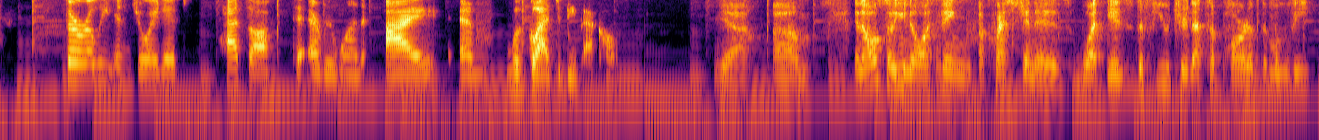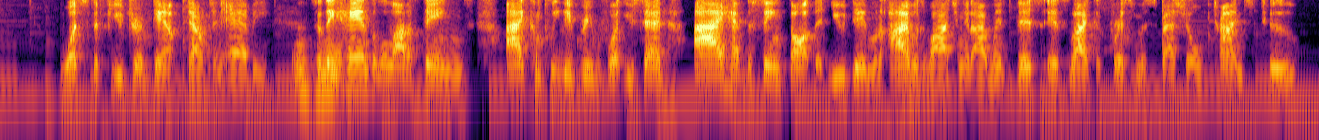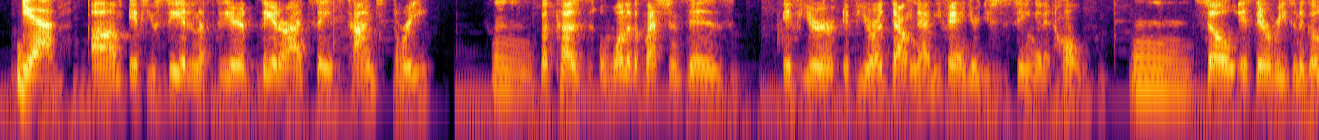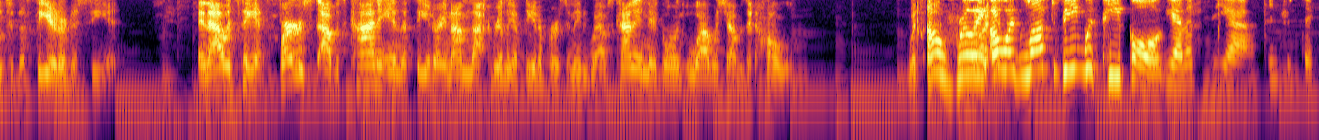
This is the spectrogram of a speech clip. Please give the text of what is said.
thoroughly enjoyed it. Hats off to everyone. I am was glad to be back home. Yeah. Um, and also, you know, a thing, a question is, what is the future that's a part of the movie? What's the future of Down- Downton Abbey? So they handle a lot of things. I completely agree with what you said. I have the same thought that you did when I was watching it. I went, this is like a Christmas special times two. yeah Um, if you see it in a theater, theater, I'd say it's times three Mm. because one of the questions is, if you're if you're a Downton Abbey fan, you're used to seeing it at home. Mm. So is there a reason to go to the theater to see it? And I would say at first I was kind of in the theater, and I'm not really a theater person anyway. I was kind of in there going, "Ooh, I wish I was at home." with. Oh, this. really? So I oh, I loved being with people. Yeah, that's yeah, interesting.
